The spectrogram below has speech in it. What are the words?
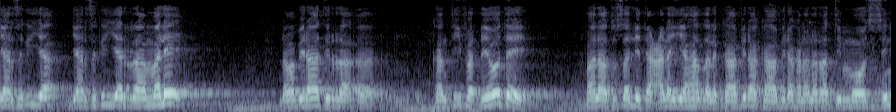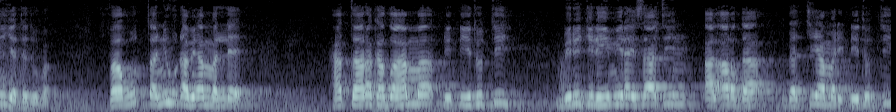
جارسكي جارسكي ير ملي. نما برات كنتي فديوتي. فلا تسلط علي هذا الكافر كافر كان نرت موسسني جتدوبا فغطني هدى أما الليل حتى ركض هم ديتوتي برجله ميلا إساتين الأرض دتي هم ديتوتي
